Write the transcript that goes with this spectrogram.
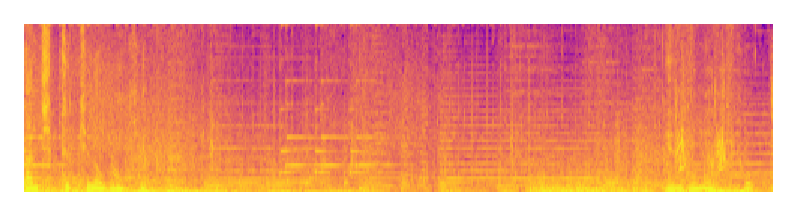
난 치트키 너구리지. 얘는 뭐냐? 저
